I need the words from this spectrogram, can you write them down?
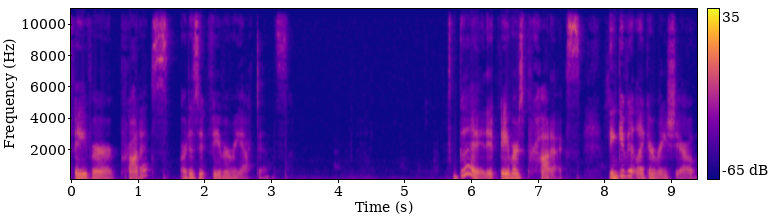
favor products or does it favor reactants? Good, it favors products. Think of it like a ratio.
